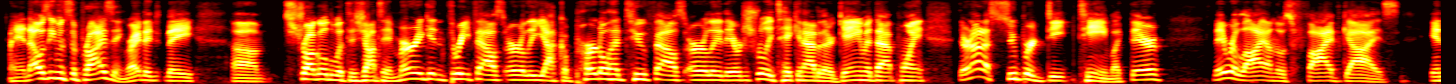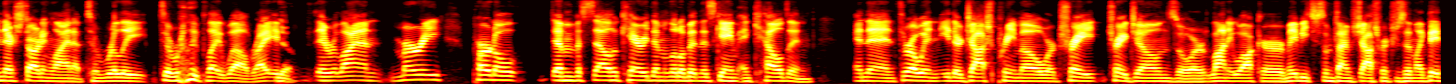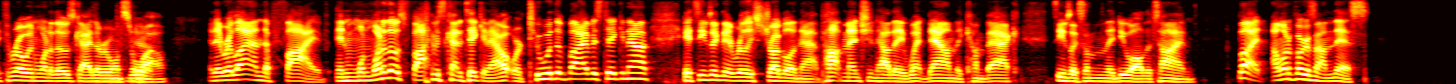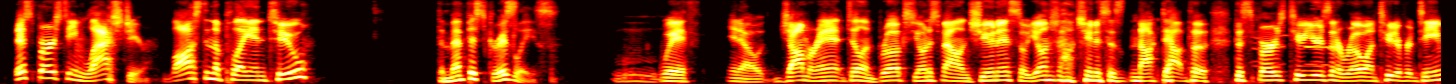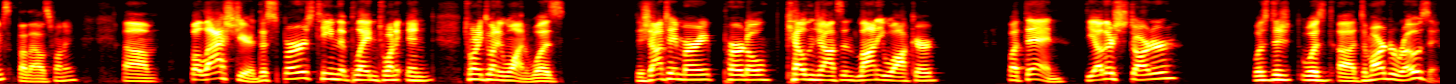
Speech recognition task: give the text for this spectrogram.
and that was even surprising, right? They they um, struggled with DeJounte Murray getting three fouls early. Jakob Poeltl had two fouls early. They were just really taken out of their game at that point. They're not a super deep team. Like they're they rely on those five guys in their starting lineup to really to really play well, right? Yeah. They rely on Murray, Poeltl, Devin Vassell, who carried them a little bit in this game, and Keldon, and then throw in either Josh Primo or Trey Tre Jones or Lonnie Walker, or maybe sometimes Josh Richardson. Like they throw in one of those guys every once in yeah. a while and they rely on the five. And when one of those five is kind of taken out, or two of the five is taken out, it seems like they really struggle in that. Pop mentioned how they went down, they come back. Seems like something they do all the time. But I want to focus on this. This Spurs team last year lost in the play in to the Memphis Grizzlies mm. with you know, Ja Morant, Dillon Brooks, Jonas Valanciunas. So Jonas Valanciunas has knocked out the the Spurs two years in a row on two different teams. I thought that was funny. Um, but last year, the Spurs team that played in 20 in 2021 was DeJounte Murray, Poeltl, Keldon Johnson, Lonnie Walker. But then the other starter was De, was uh, DeMar DeRozan.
